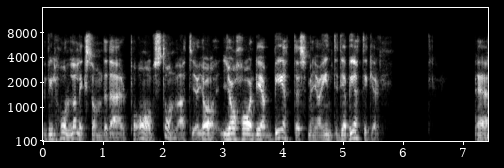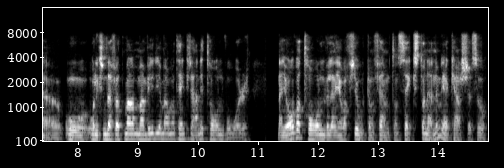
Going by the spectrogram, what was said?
vill hålla liksom det där på avstånd. Va? Att jag, jag har diabetes men jag är inte diabetiker. Eh, och, och liksom därför att man, man vill ju, man, man tänker att han är 12 år. När jag var 12 eller när jag var 14, 15, 16 ännu mer kanske så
